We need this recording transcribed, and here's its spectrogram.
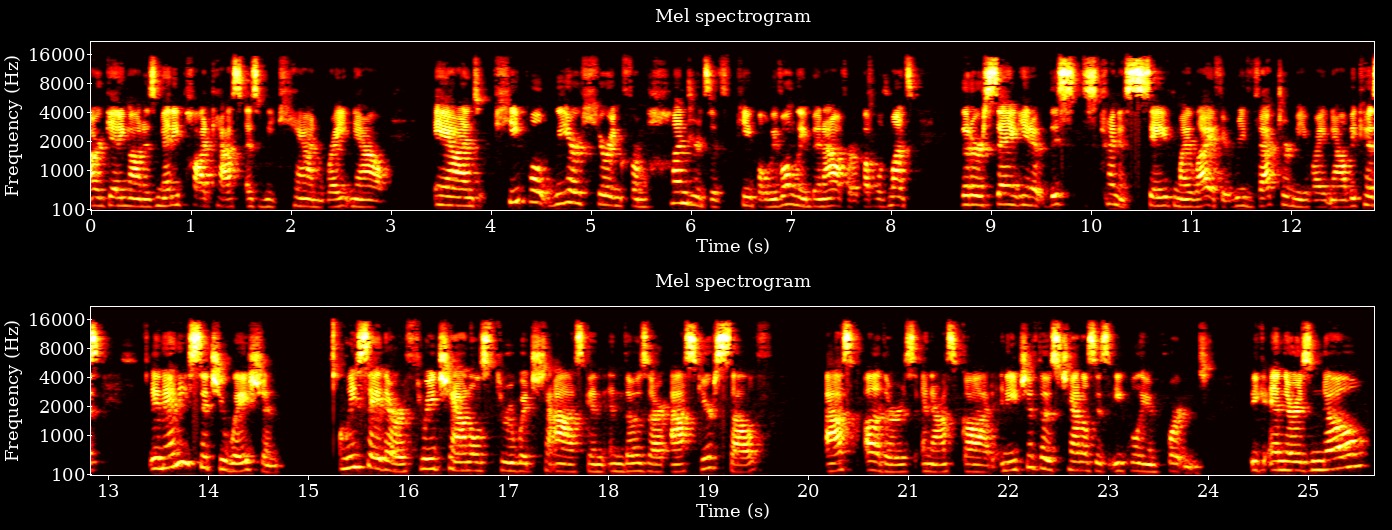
are getting on as many podcasts as we can right now. And people, we are hearing from hundreds of people. We've only been out for a couple of months that are saying, you know, this, this kind of saved my life. It revectored me right now because in any situation, we say there are three channels through which to ask, and, and those are ask yourself, ask others, and ask God. And each of those channels is equally important. And there is no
